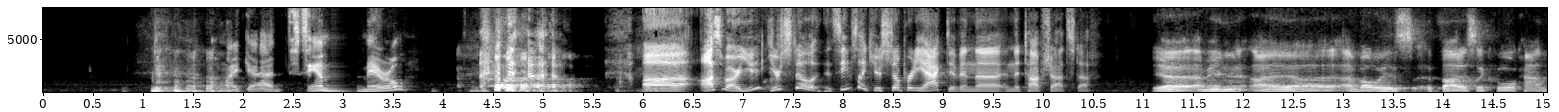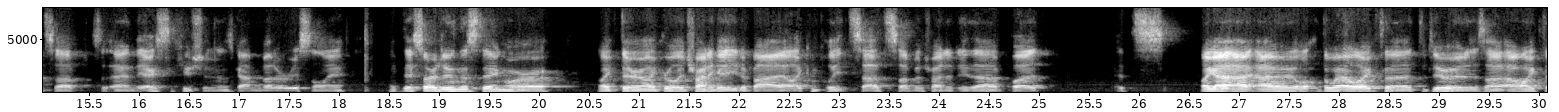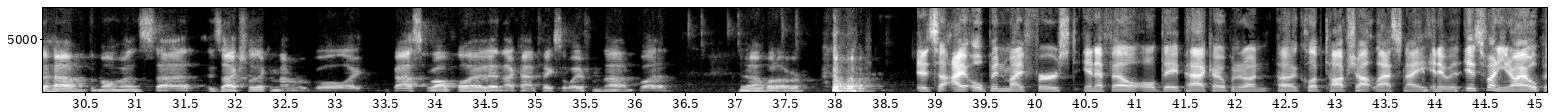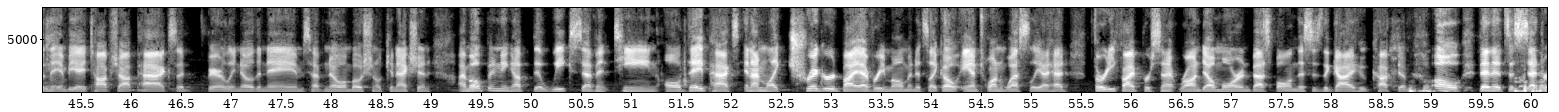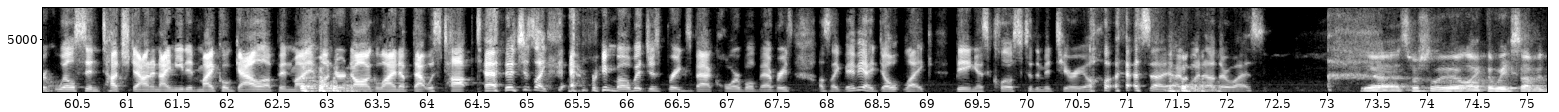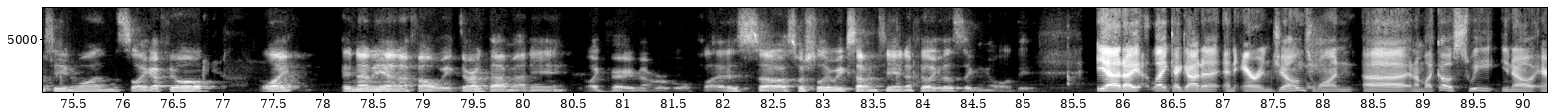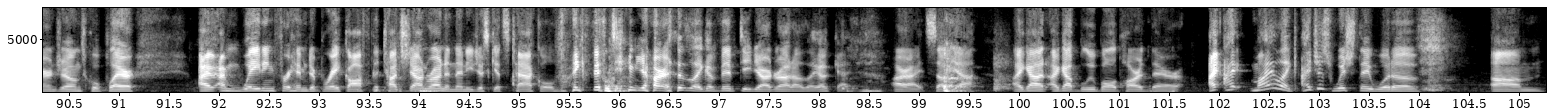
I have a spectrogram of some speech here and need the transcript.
oh my God, Sam Merrill. Uh, Awesemo, are you? You're still. It seems like you're still pretty active in the in the Top Shot stuff. Yeah, I mean, I uh, I've always thought it's a cool concept, and the execution has gotten better recently. Like they started doing this thing where like they're like really trying to get you to buy like complete sets. I've been trying to do that, but it's like I, I, the way I like to, to do it is I, I like to have the moments that is actually like a memorable like basketball play, and that kind of takes away from that. But you know, whatever. It's I opened my first NFL all day pack. I opened it on uh, Club Top Shot last night, and it was it's funny. You know, I opened the NBA Top Shot packs. I barely know the names, have no emotional connection. I'm opening up the Week 17 all day packs, and I'm like triggered by every moment. It's like, oh, Antoine Wesley, I had 35% Rondale Moore in best ball, and this is the guy who cucked him. oh, then it's a Cedric Wilson touchdown, and I needed Michael Gallup in my underdog lineup that was top 10. It's just like every moment just brings back horrible memories. I was like, maybe I don't like being as close to the material as I, I would otherwise. Yeah, especially like the week 17 ones. Like I feel like in any NFL week, there aren't that many like very memorable plays. So especially week 17, I feel like that's digging a little deep. Yeah, and I like I got a, an Aaron Jones one, uh, and I'm like, oh sweet, you know, Aaron Jones, cool player. I, am waiting for him to break off the touchdown run, and then he just gets tackled like 15 yards, like a 15 yard run. I was like, okay, all right. So yeah, I got I got blue balled hard there. I, I my like I just wish they would have. Um,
